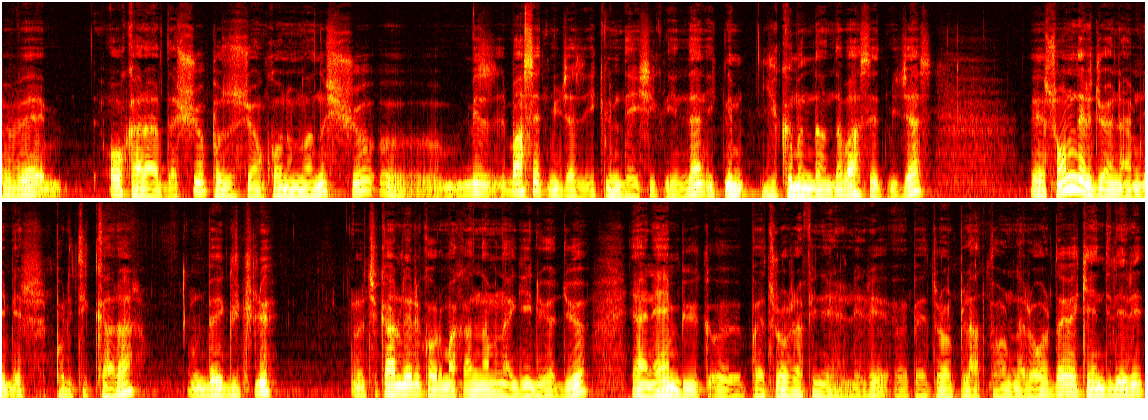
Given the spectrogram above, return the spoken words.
Ve o kararda şu pozisyon konumlanış şu e, biz bahsetmeyeceğiz iklim değişikliğinden iklim yıkımından da bahsetmeyeceğiz e, son derece önemli bir politik karar ve güçlü çıkarları korumak anlamına geliyor diyor. Yani en büyük e, petrol rafinerileri, petrol platformları orada ve kendileri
